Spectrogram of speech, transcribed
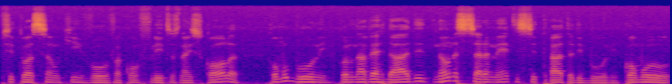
situação que envolva conflitos na escola como bullying, quando na verdade não necessariamente se trata de bullying. Como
